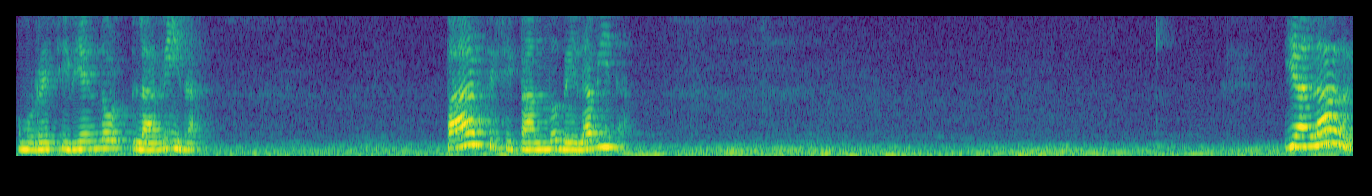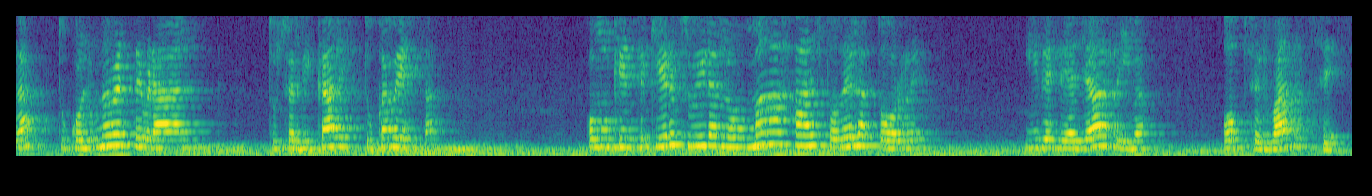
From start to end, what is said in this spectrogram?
como recibiendo la vida, participando de la vida. Y alarga tu columna vertebral, tus cervicales, tu cabeza, como quien se quiere subir a lo más alto de la torre y desde allá arriba observarse.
